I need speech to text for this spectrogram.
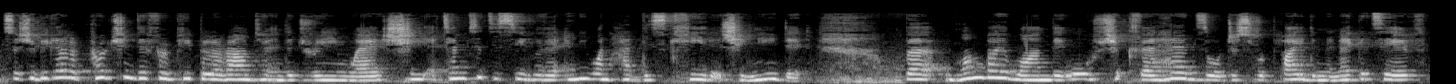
So she began approaching different people around her in the dream where she attempted to see whether anyone had this key that she needed. But one by one, they all shook their heads or just replied in the negative.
